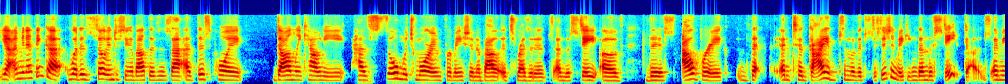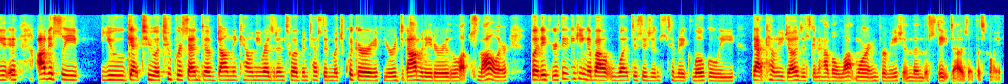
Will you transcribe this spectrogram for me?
Yeah, I mean, I think uh, what is so interesting about this is that at this point, Donley County has so much more information about its residents and the state of this outbreak that and to guide some of its decision making than the state does. I mean, it, obviously you get to a 2% of Donley County residents who have been tested much quicker if your denominator is a lot smaller. But if you're thinking about what decisions to make locally, that county judge is going to have a lot more information than the state does at this point.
